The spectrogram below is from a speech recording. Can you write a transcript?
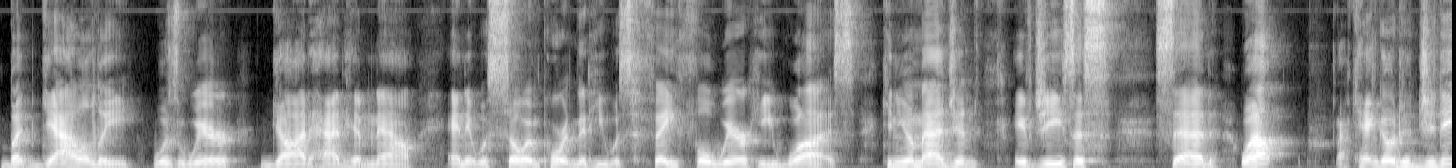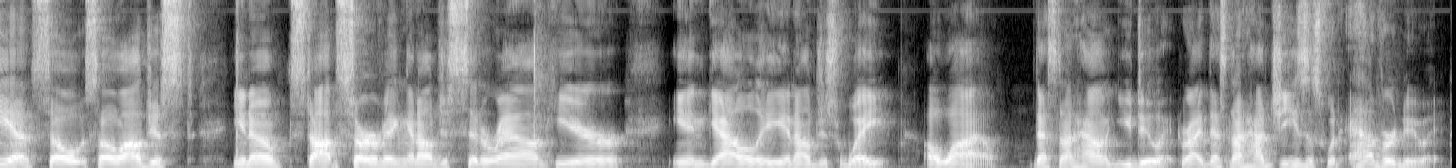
but Galilee was where God had him now, and it was so important that he was faithful where he was. Can you imagine if Jesus said, "Well, I can't go to Judea, so so I'll just, you know, stop serving and I'll just sit around here in Galilee and I'll just wait a while." That's not how you do it, right? That's not how Jesus would ever do it.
